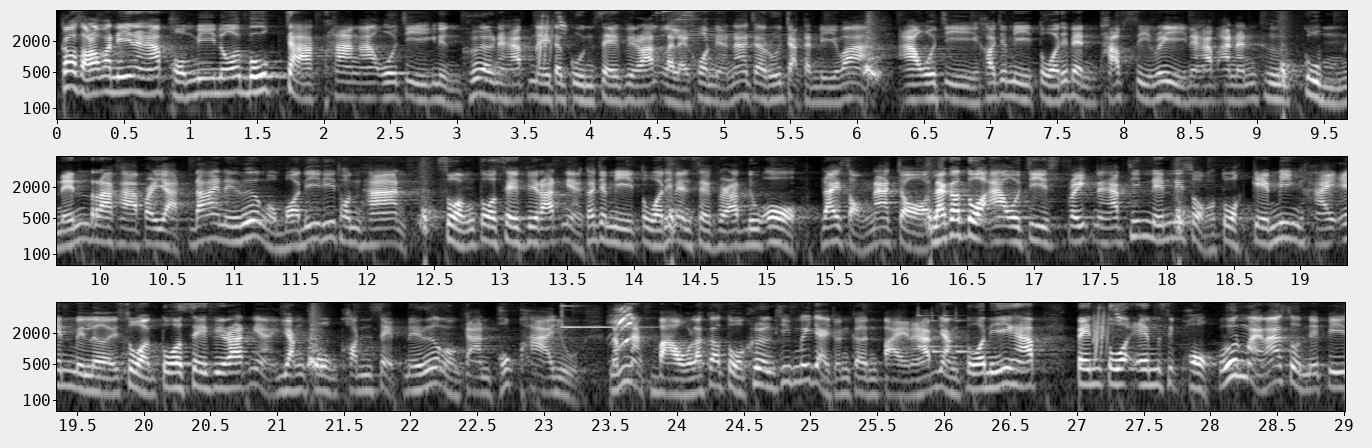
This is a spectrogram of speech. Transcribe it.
ก็สำหรับวันนี้นะครับผมมีโน้ตบุ๊กจากทาง ROG อีกหนึ่งเครื่องนะครับในตระกูลเซฟิรัสหลายๆคนเนี่ยน่าจะรู้จักกันดีว่า ROG เขาจะมีตัวที่เป็น Tough Series นะครับอันนั้นคือกลุ่มเน้นราคาประหยัดได้ในเรื่องของบอดี้ที่ทนทาน ส่วนตัวเซฟิรัสเนี่ยก็จะมีตัวที่เป็นเซฟิรัส Duo ได้ 2 หน้าจอ แล้วก็ตัว ROG Strix นะครับที่เน้นในส่วนของตัว Gaming High End ไปเลย ส่วนตัวเซฟิรัสเนี่ยยังคงคอนเซปต์ในเรื่องของการพกพาอยู่ น้ำหนักเบา แล้วก็ตัวเครื่องที่ไม่ใหญ่จนเกินไปนะครับอย่างตัวนี้ครับเป็นตัว M16 รุ่นใหม่ล่าสุดในปี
